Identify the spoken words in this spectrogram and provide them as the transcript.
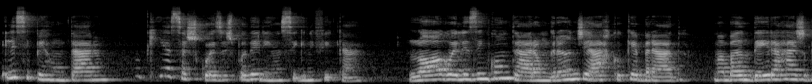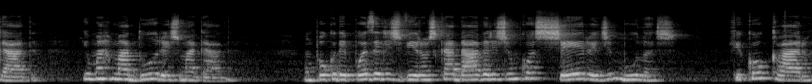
Eles se perguntaram o que essas coisas poderiam significar. Logo eles encontraram um grande arco quebrado, uma bandeira rasgada e uma armadura esmagada. Um pouco depois eles viram os cadáveres de um cocheiro e de mulas. Ficou claro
